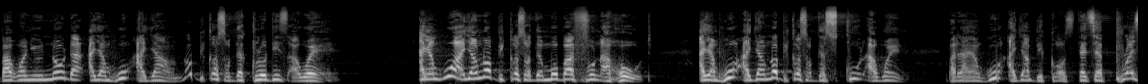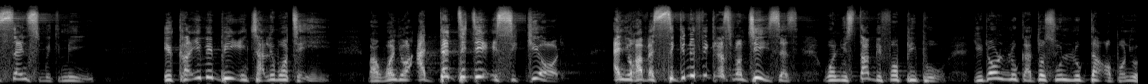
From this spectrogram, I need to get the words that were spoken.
But when you know that I am who I am, not because of the clothing I wear, I am who I am not because of the mobile phone I hold. I am who I am not because of the school I went, but I am who I am because there's a presence with me. You can even be in Chaliwati, but when your identity is secured and you have a significance from Jesus, when you stand before people, you don't look at those who look down upon you.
